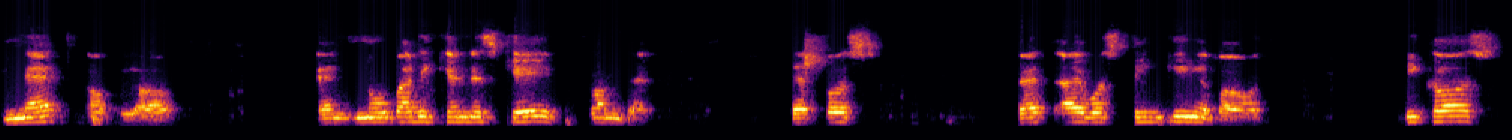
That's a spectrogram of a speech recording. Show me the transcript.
net of love. And nobody can escape from that. That was that I was thinking about. Because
